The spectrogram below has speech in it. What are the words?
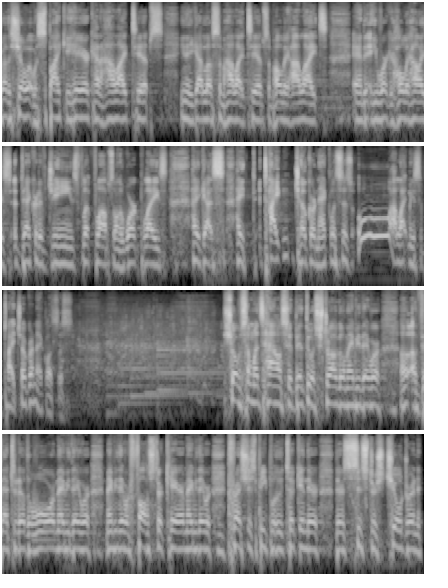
Brother show up with spiky hair, kind of highlight tips. You know, you got to love some highlight tips, some holy highlights. And he worked at Holy Highlights, uh, decorative jeans, flip flops on the workplace. Hey, guys, hey, tight choker necklaces. Ooh, I like me some tight choker necklaces show up someone's house who'd been through a struggle. Maybe they were a, a, veteran of the war. Maybe they were maybe they were foster care. Maybe they were precious people who took in their their sister's children.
